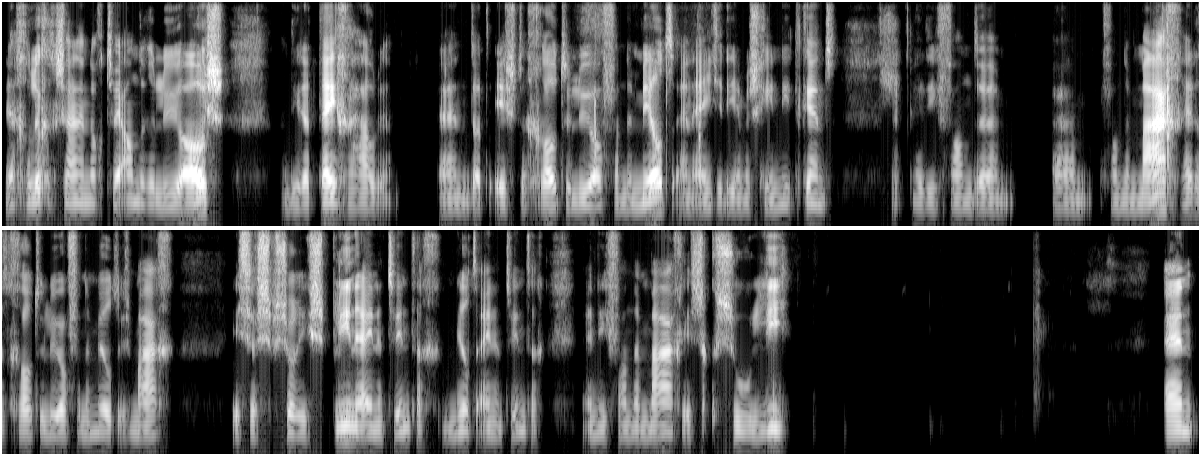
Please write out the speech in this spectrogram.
ja, gelukkig zijn er nog twee andere luo's die dat tegenhouden. En dat is de grote luo van de mild en eentje die je misschien niet kent, die van de, um, van de maag. Hè, dat grote luo van de mild is maag, is sorry, spleen 21, mild 21. En die van de maag is Xuli. En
